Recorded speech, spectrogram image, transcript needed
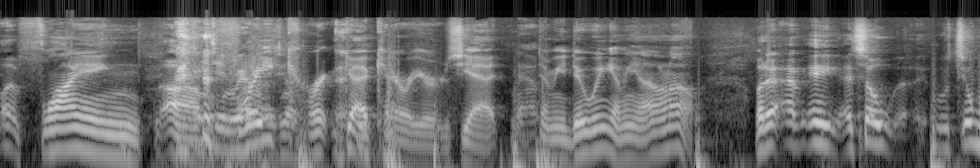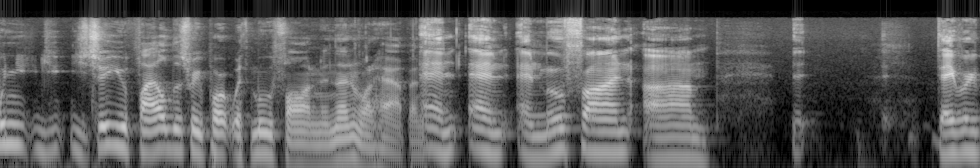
uh, flying uh, freight car- carriers yet. Yeah. I mean, do we? I mean, I don't know. But uh, hey, so, so when you, you so you filed this report with MUFON, and then what happened? and and and MUFON, um, they re,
